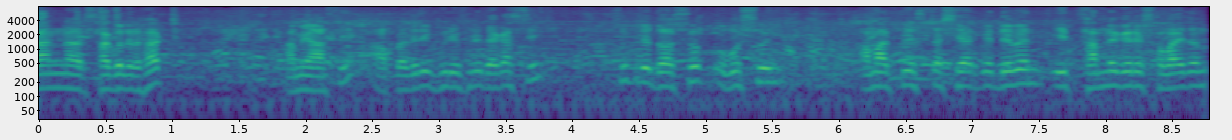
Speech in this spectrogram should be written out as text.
গান্নার ছাগলের হাট। আমি আসি আপনাদেরই ঘুরে ফিরে দেখাচ্ছি। সুপ্রিয় দর্শক অবশ্যই আমার পেজটা শেয়ার করে দেবেন। ঈদ সামনে গেলে সবাই যেন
